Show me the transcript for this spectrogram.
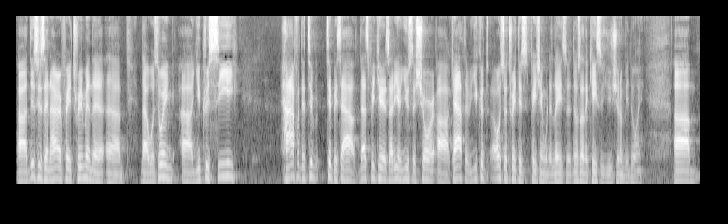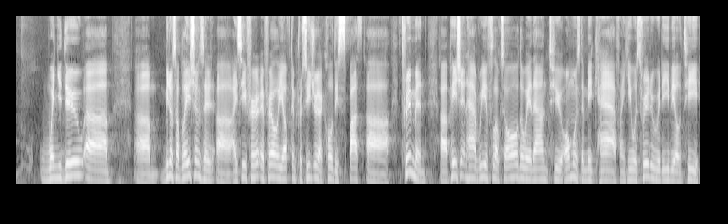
Uh, this is an RFA treatment that, uh, that was doing. you could see half of the tip, tip, is out. That's because I didn't use a short uh, catheter. You could also treat this patient with a laser. Those are the cases you shouldn't be doing. Um, when you do uh, um, venous ablations, uh, I see a fairly often procedure I call this spot uh, treatment. Uh, patient had reflux all the way down to almost the mid calf, and he was treated with EVLT.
